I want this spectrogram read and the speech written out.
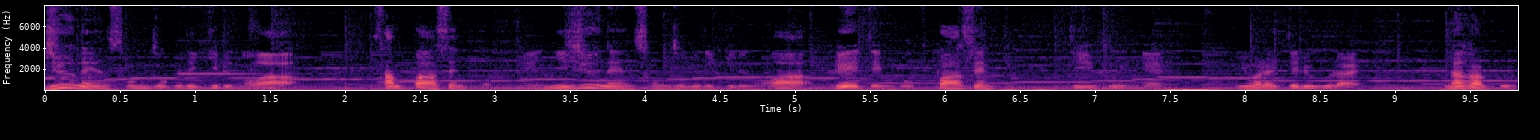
10年存続できるのは3%、20年存続できるのは0.6%。っていうふうにね、言われてるぐらい、長く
